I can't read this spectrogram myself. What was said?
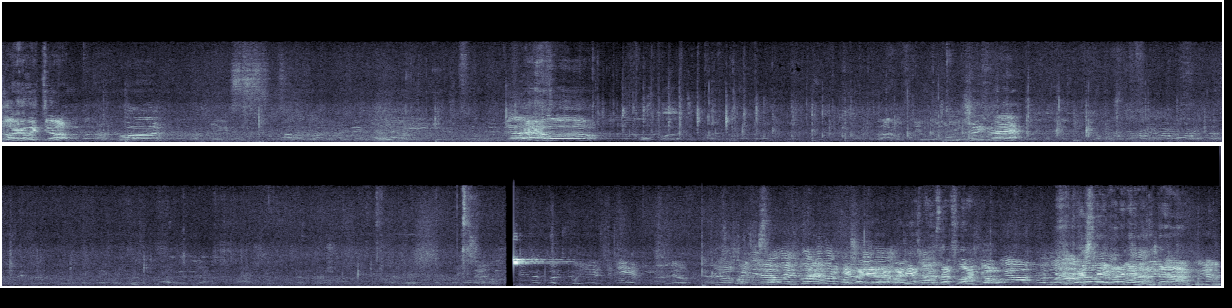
Здорово, Тём. Подбор. Браво! Опа! Ну что, играем? Иди, Валера, Валера, ты за флангом. Ну, Пошли, Валера, да. Забирай. Подходи, Тём, вот, вот, всё, вот.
